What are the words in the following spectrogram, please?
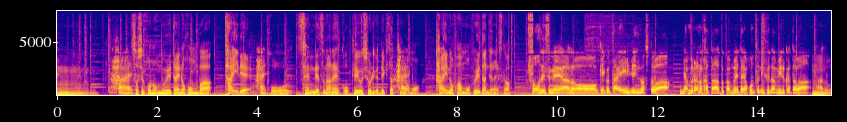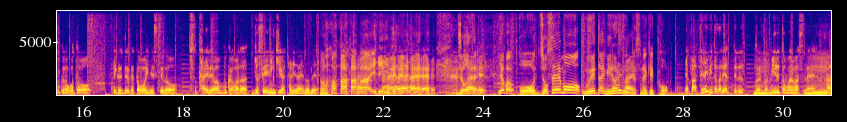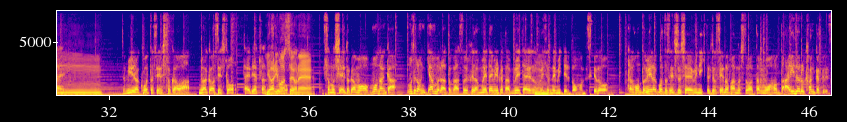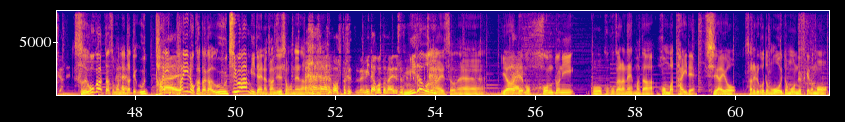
はい、そしてこのムエタイの本場タイでこう鮮烈なねこう KO 勝利ができたっていうのも、はい、タイのファンも増えたんじゃないですか、そうですね、あのー、結構タイ人の人は、ギャンブラーの方とか、ムエタイを本当に普段見る方は、うん、あの僕のことをしてくれてる方多いんですけど、ちょっとタイでは僕はまだ女性人気が足りないので。はい、いいね。女性、はい、やっぱこう、女性もムエタイ見られるんですね、はい、結構。やっぱテレビとかでやってると、やっぱ見ると思いますね。うん、はい。三浦航太選手とかは村川選手とタイでやったんですけど。やりましたよね。その試合とかももうなんかもちろんギャンブラーとかそういう普段ムエタイ見る方はムエタイの目線で見てると思うんですけど、うん、多分本当三浦航太選手の試合を見に来た女性のファンの人は多分もう本当アイドル感覚ですよね。すごかったですもんね、はい、だってうタイはい、タイの方がうちはみたいな感じでしたもんねね。本当ですね。見たことないです見たことないですよね。いや、はい、でも本当にこうここからねまた本場タイで試合をされることも多いと思うんですけども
